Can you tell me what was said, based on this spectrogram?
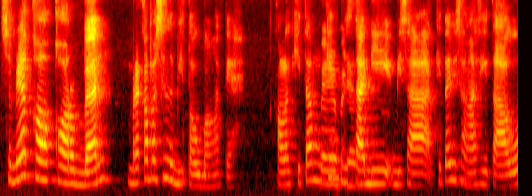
sebenarnya kalau korban mereka pasti lebih tahu banget ya. Kalau kita mungkin Bener-bener. bisa di bisa kita bisa ngasih tahu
